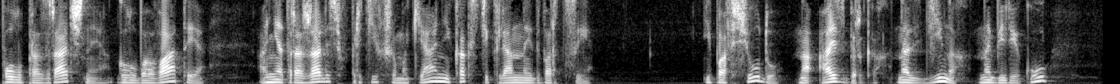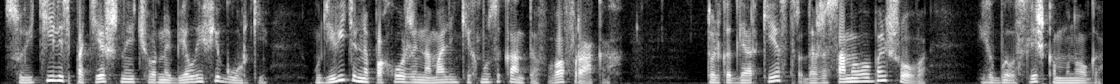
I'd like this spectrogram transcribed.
Полупрозрачные, голубоватые, они отражались в притихшем океане, как стеклянные дворцы. И повсюду, на айсбергах, на льдинах, на берегу, суетились потешные черно-белые фигурки, удивительно похожие на маленьких музыкантов во фраках. Только для оркестра, даже самого большого, их было слишком много.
